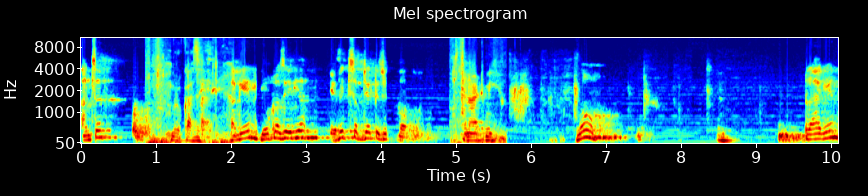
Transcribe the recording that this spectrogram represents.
Answer? Broca's area. Again, Broca's area. Which subject is it from? Anatomy. No. Try again.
